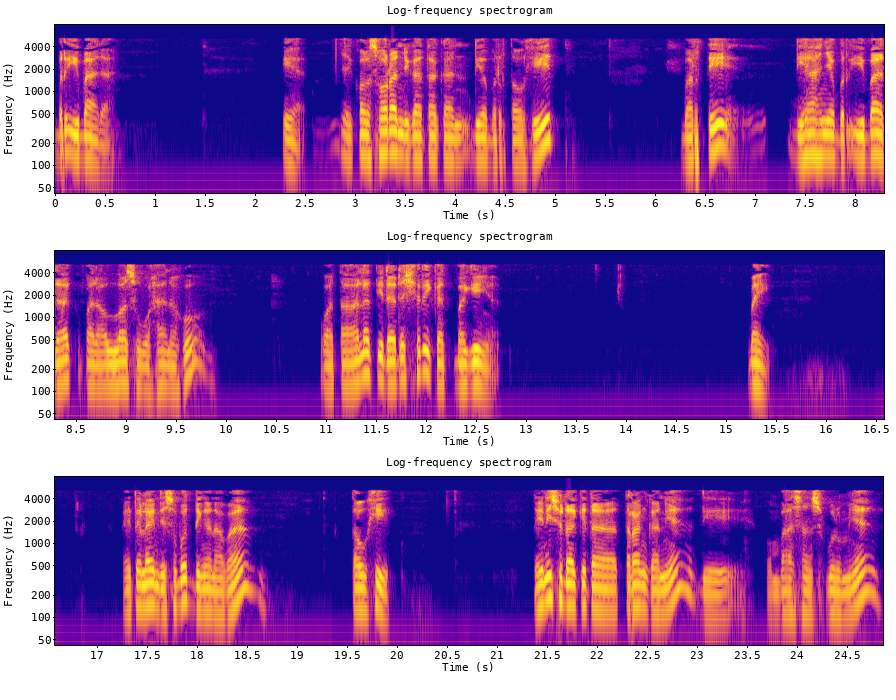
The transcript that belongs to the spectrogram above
beribadah. Iya. Jadi kalau seorang dikatakan dia bertauhid, berarti dia hanya beribadah kepada Allah Subhanahu wa taala tidak ada syirikat baginya. Baik. Itulah yang disebut dengan apa? Tauhid. Ini sudah kita terangkan ya di pembahasan sebelumnya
